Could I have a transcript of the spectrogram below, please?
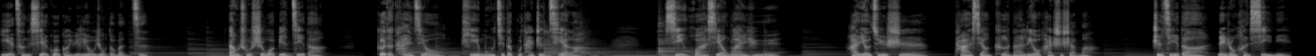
也曾写过关于柳永的文字。当初是我编辑的，隔得太久，题目记得不太真切了。杏花弦外雨，还有句是他乡客难留，还是什么？只记得内容很细腻，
